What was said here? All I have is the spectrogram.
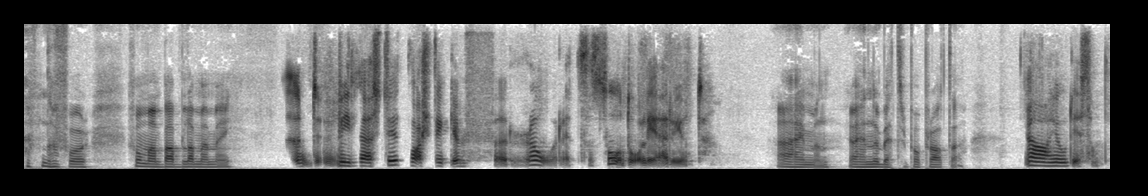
då får, får man babbla med mig. Vi löste ju ett par stycken förra året så så dålig är det ju inte. Nej, men jag är ännu bättre på att prata. Ja, jo det är sant.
